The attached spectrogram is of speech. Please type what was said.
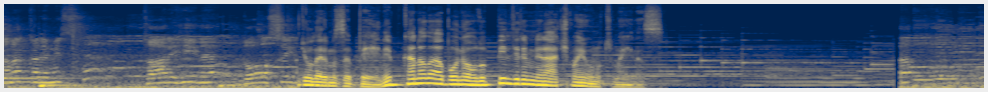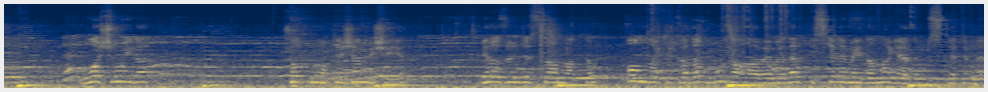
Çanakkale'miz tarihiyle, doğasıyla Videolarımızı beğenip kanala abone olup bildirimleri açmayı unutmayınız. ulaşımıyla çok muhteşem bir şehir. Biraz önce size anlattım. 10 dakikada burada AVM'den İskele Meydanı'na geldim bisikletimle.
